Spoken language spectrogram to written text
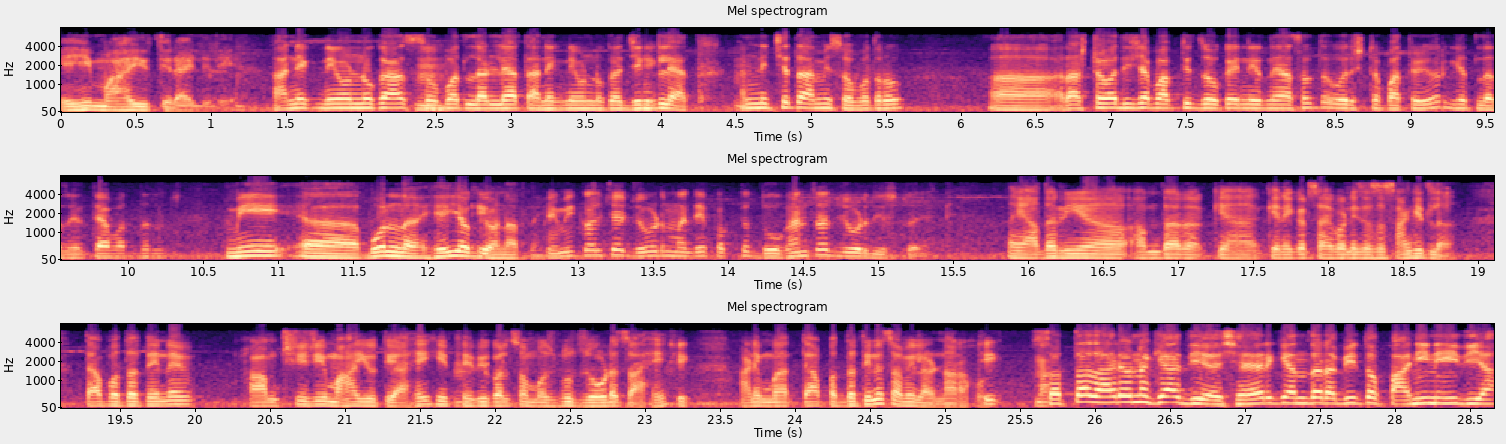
ही महायुती राहिलेली आहे. अनेक निवडणुका सोबत लढल्यात अनेक निवडणुका जिंकल्यात. आणि निश्चित आम्ही सोबत राहू. राष्ट्रवादीच्या बाबतीत जो काही निर्णय असेल तो वरिष्ठ पातळीवर घेतला जाईल. त्याबद्दल मी बोलणं हे योग्य होणार नाही. केमिकलच्या जोडमध्ये फक्त दोघांचाच जोड दिसतोय. नाही आदरणीय आमदार केनेकर साहेबांनी जसं सांगितलं त्या पद्धतीने आमची जी महायुती आहे ही फेविकॉलचा मजबूत जोडच आहे ठीक. आणि मग त्या पद्धतीनेच आम्ही लढणार आहोत. सत्ताधारियों ने क्या दिया? है शहर के अंदर अभी तो पानी नहीं दिया.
